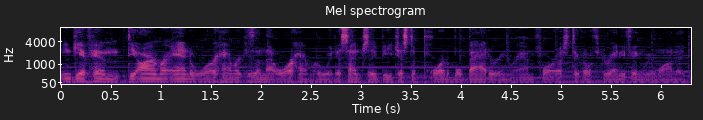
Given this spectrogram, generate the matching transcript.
and give him the armor and a warhammer, because then that warhammer would essentially be just a portable battering ram for us to go through anything we wanted.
